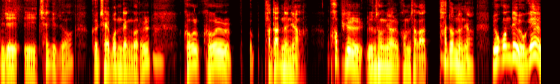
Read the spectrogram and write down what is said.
이제 이 책이죠. 그 재본된 거를 음. 그걸 그걸 받았느냐? 커피를 윤석열 검사가 타줬느냐? 요건데 요게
